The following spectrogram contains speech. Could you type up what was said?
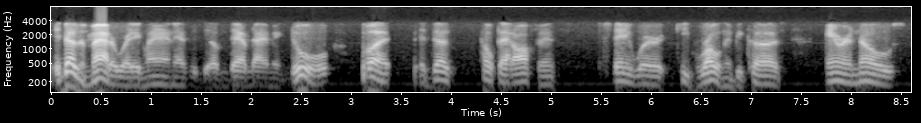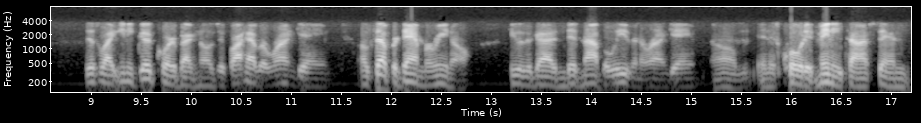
It doesn't matter where they land as a damn dynamic duel, but it does help that offense stay where keep rolling because Aaron knows, just like any good quarterback knows, if I have a run game, except for Dan Marino, he was a guy that did not believe in a run game, um, and is quoted many times saying,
